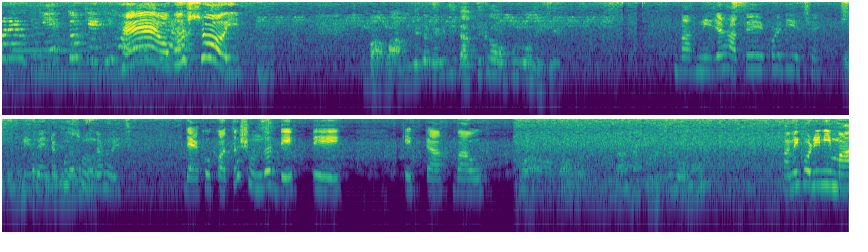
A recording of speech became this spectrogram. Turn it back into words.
মানে কেক তো কেকই হ্যাঁ অবশ্যই বাবা আমি যেটা ভেবেছি তার থেকে অপূর্ব হয়েছে বাহ নিজের হাতে করে দিয়েছে ডিজাইনটা খুব সুন্দর হয়েছে দেখো কত সুন্দর দেখতে কেকটা বাও রান্না করেছে? আমি করিনি, মা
